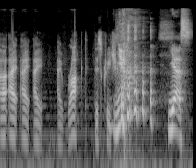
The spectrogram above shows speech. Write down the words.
Uh, I, I, I, I rocked this creature. yes.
